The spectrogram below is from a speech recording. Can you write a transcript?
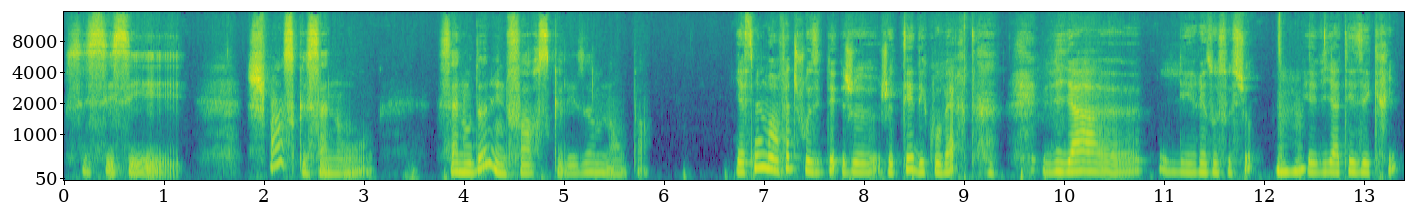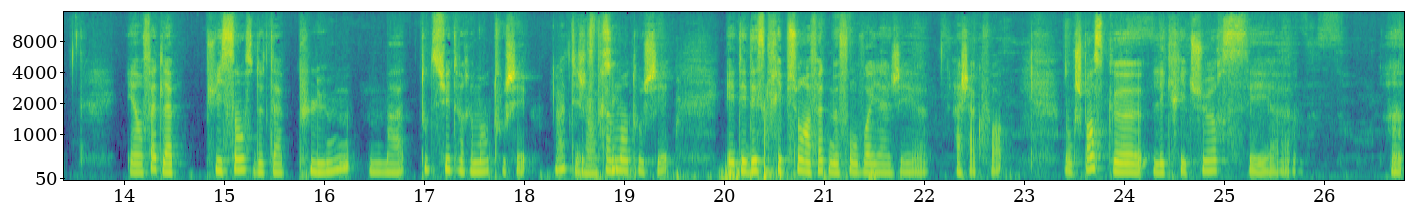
C'est, c'est, c'est, je pense que ça nous, ça nous donne une force que les hommes n'ont pas. Yasmine, moi en fait, je, vous ai dé- je, je t'ai découverte via euh, les réseaux sociaux et via tes écrits. Et en fait, la puissance de ta plume m'a tout de suite vraiment touchée. Ah, t'es gentil. extrêmement touchée. Et tes descriptions, en fait, me font voyager euh, à chaque fois. Donc, je pense que l'écriture, c'est euh, un,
